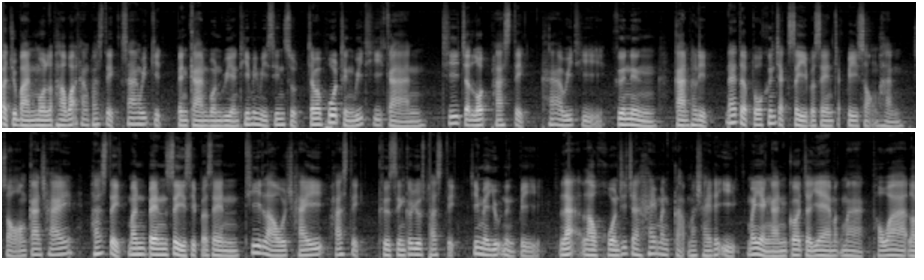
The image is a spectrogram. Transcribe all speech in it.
ปัจจุบันมลภาวะทางพลาสติกสร้างวิกฤตเป็นการวนเวียนที่ไม่มีสิ้นสุด จะมาพูดถึงวิธีการที่จะลดพลาสติก 5 วิธี คือ 1. การผลิตได้เติบโตขึ้นจาก 4%จากปี 2000 2. การใช้พลาสติกมันเป็น 40%ที่เราใช้พลาสติก คือ single use plastic ที่มีอายุ 1 ปี และเราควรที่จะให้มันกลับมาใช้ได้อีก ไม่อย่างนั้นก็จะแย่มากๆ เพราะว่าเรา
